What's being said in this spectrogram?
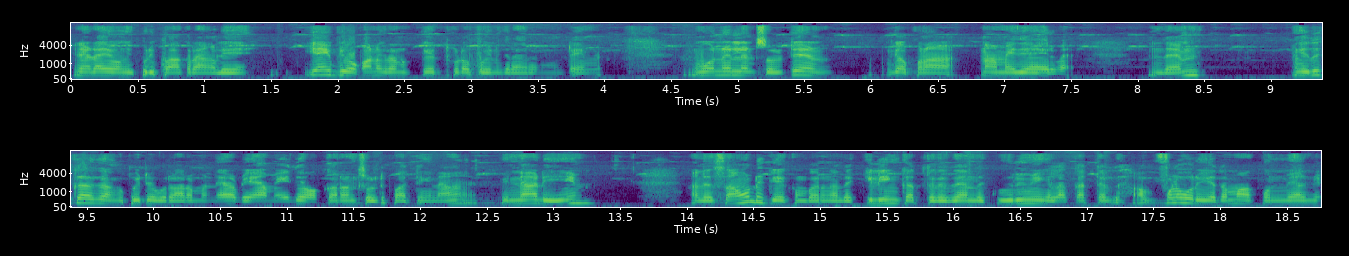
என்னடா இவங்க இப்படி பார்க்குறாங்களே? ஏன் இப்படி உட்காந்துக்கிறான்னு கேட்டு கூட போயின்னுக்கிறாங்க ரெண்டு மூணு டைம் ஒன்றும் இல்லைன்னு சொல்லிட்டு இங்கே அப்போ நான் நான் அமைதியாகிடுவேன் இந்த எதுக்காக அங்கே போயிட்டு ஒரு அரை மணி நேரம் அப்படியே அமைதியாக உட்காரன்னு சொல்லிட்டு பார்த்தீங்கன்னா பின்னாடி அந்த சவுண்டு கேட்கும் பாருங்க அந்த கிளிங் கத்துறது அந்த குருவிங்கெல்லாம் கத்துறது அவ்வளோ ஒரு இதமாக இருக்கும் உண்மையாலுமே.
